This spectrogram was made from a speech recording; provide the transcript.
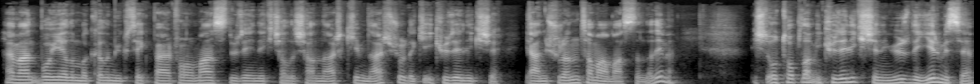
Hemen boyayalım bakalım yüksek performans düzeyindeki çalışanlar kimler? Şuradaki 250 kişi. Yani şuranın tamamı aslında değil mi? İşte o toplam 250 kişinin %20'si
